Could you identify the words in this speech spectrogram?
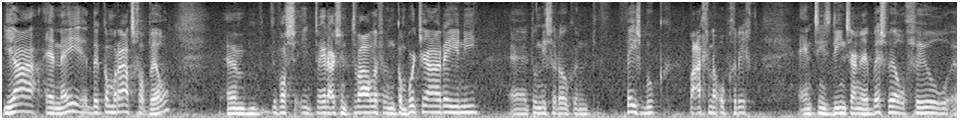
ja en nee, de kameraadschap wel. Ehm, er was in 2012 een Cambodja-reunie. En toen is er ook een Facebook-pagina opgericht. En sindsdien zijn er best wel veel eh,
